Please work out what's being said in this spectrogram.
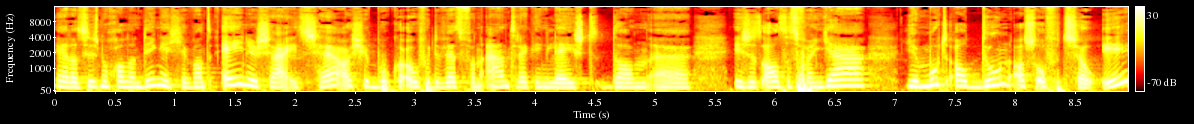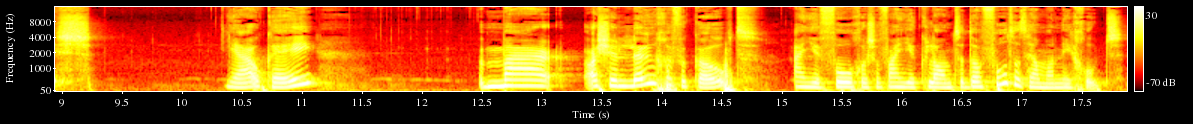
Ja, dat is nogal een dingetje. Want enerzijds, hè, als je boeken over de wet van aantrekking leest, dan uh, is het altijd van ja, je moet al doen alsof het zo is. Ja, oké. Maar als je een leugen verkoopt aan je volgers of aan je klanten, dan voelt het helemaal niet goed.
